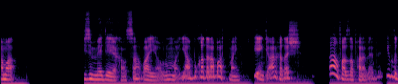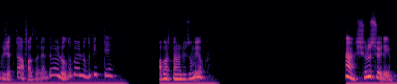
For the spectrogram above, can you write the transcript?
Ama bizim medyaya kalsa vay yavrum vay. Ya bu kadar abartmayın. Diyelim ki arkadaş daha fazla para verdi. Yıllık ücret daha fazla verdi. Öyle oldu böyle oldu bitti. Abartmanın lüzumu yok. Ha şunu söyleyeyim.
